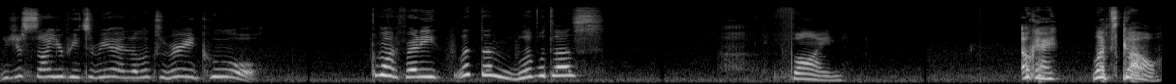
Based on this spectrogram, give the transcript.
we just saw your pizzeria and it looks very cool. Come on, Freddy, let them live with us. Fine. Okay, let's go.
